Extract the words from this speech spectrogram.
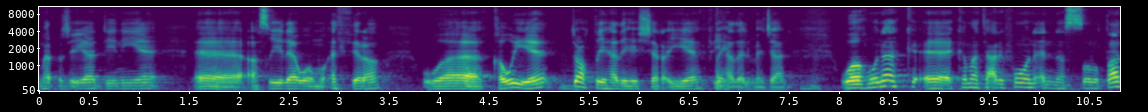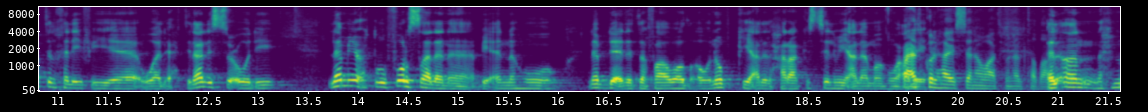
مرجعيات دينية أصيلة ومؤثرة وقوية تعطي هذه الشرعية في طيب. هذا المجال. وهناك كما تعرفون أن السلطات الخليفية والاحتلال السعودي لم يعطوا فرصة لنا بأنه نبدأ نتفاوض أو نبقي على الحراك السلمي على ما هو بعد عليه. بعد كل هاي السنوات من التظاهر الآن نحن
